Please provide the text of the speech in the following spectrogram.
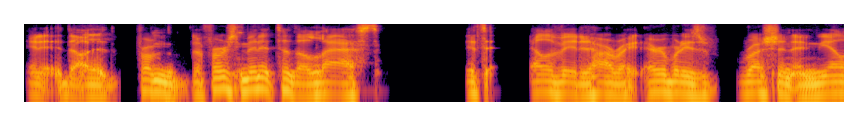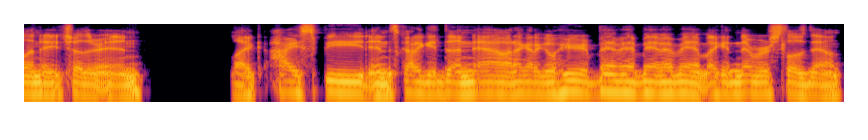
And it, the, from the first minute to the last, it's elevated heart rate. Everybody's rushing and yelling at each other in like high speed, and it's got to get done now, and I got to go here, bam, bam, bam, bam, bam. Like it never slows down.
